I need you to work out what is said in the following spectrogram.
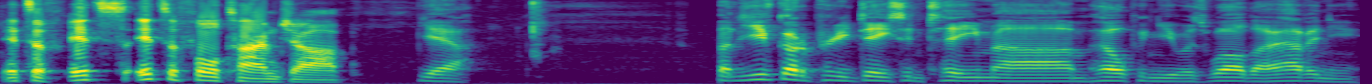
It's a it's it's a full time job. yeah. But you've got a pretty decent team um, helping you as well, though, haven't you?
